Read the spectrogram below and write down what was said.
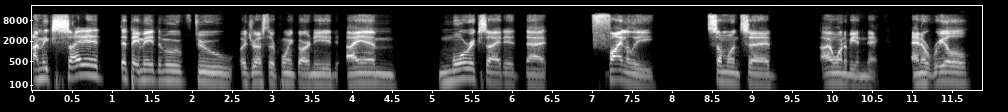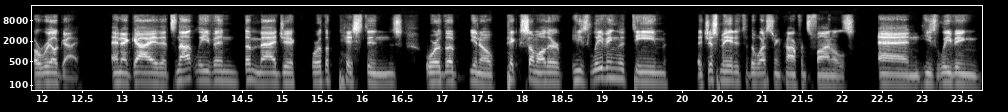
I'm excited that they made the move to address their point guard need. I am more excited that finally someone said, I want to be a Knick and a real a real guy and a guy that's not leaving the Magic or the Pistons or the, you know, pick some other. He's leaving the team that just made it to the Western Conference Finals and he's leaving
